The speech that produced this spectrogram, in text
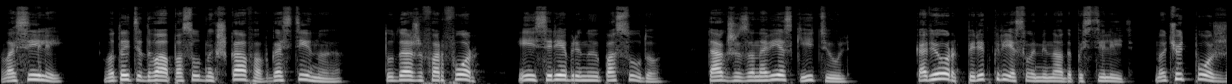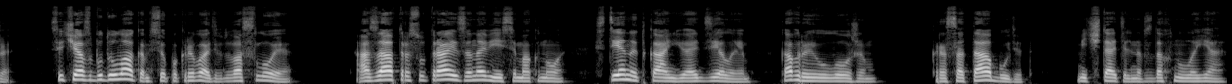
«Василий, вот эти два посудных шкафа в гостиную. Туда же фарфор и серебряную посуду. Также занавески и тюль. Ковер перед креслами надо постелить, но чуть позже. Сейчас буду лаком все покрывать в два слоя. А завтра с утра и занавесим окно, стены тканью отделаем, ковры уложим. Красота будет, мечтательно вздохнула я.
